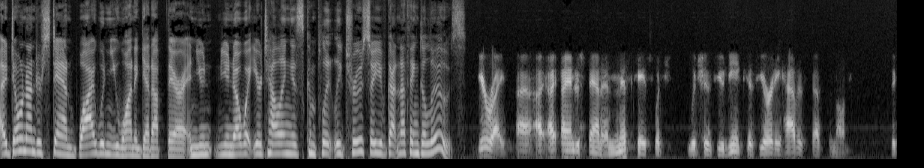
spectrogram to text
I don't understand why wouldn't you want to get up there and you you know what you're telling is completely true, so you've got nothing to lose. You're right. I, I, I understand it. In this case, which which is unique, is you already have his testimony. The,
